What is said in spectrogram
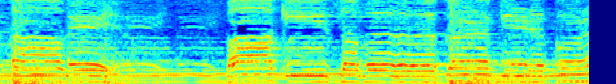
वसावे बाकी कुण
